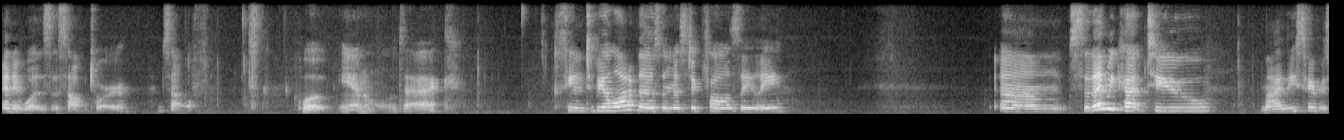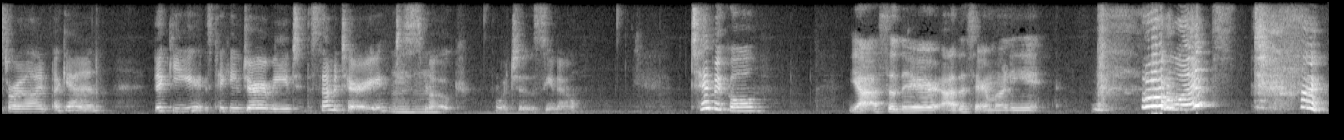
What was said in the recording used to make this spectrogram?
and it was a Salvatore himself. Quote animal attack. Seem to be a lot of those in Mystic Falls lately. Um, so then we cut to my least favorite storyline again. Vicki is taking Jeremy to the cemetery to Mhm. smoke, which is, you know, typical. Yeah. So they're at the ceremony. what?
